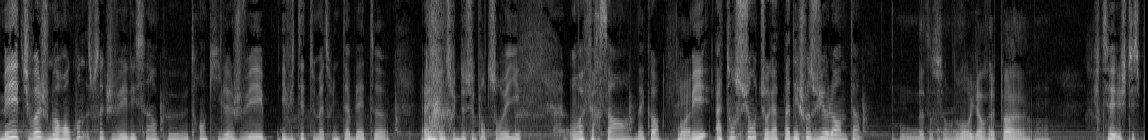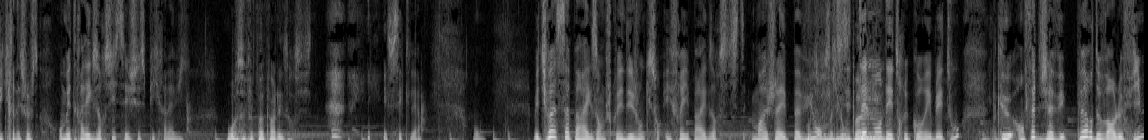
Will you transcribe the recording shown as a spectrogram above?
Mais tu vois, je me rends compte, c'est pour ça que je vais laisser un peu tranquille. Je vais éviter de te mettre une tablette euh, avec un truc dessus pour te surveiller. On va faire ça, hein, d'accord? Ouais. Mais attention, tu regardes pas des choses violentes. hein. Attention, je ne regarderai pas. euh, Je te- je t'expliquerai des choses. On mettra l'exorciste et je t'expliquerai la vie. Bon, ça fait pas peur l'exorciste. c'est clair. Bon. Mais tu vois, ça par exemple, je connais des gens qui sont effrayés par l'exorciste. Moi, je l'avais pas vu, on me disait tellement vu. des trucs horribles et tout, que en fait, j'avais peur de voir le film.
